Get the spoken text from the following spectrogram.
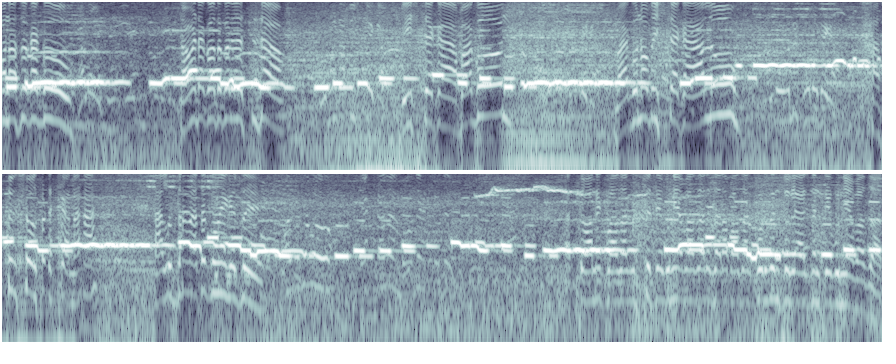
কেমন আছো কাকু? টমেটো কত করে বেচতেছ বিশ টাকা। বাগুন? বাগুনও বিশ টাকা। আলু? আলু ষোলো টাকা না? আলুর দাম এত কমে গেছে। আজকে অনেক বাজার উঠছে, টেবুনিয়া বাজারে। যারা বাজার করবেন, চলে আসবেন টেবুনিয়া বাজার।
